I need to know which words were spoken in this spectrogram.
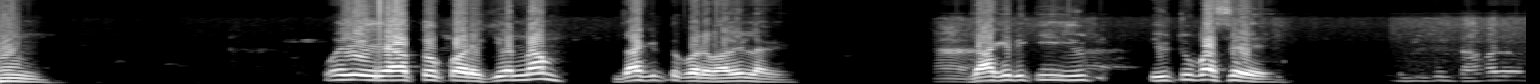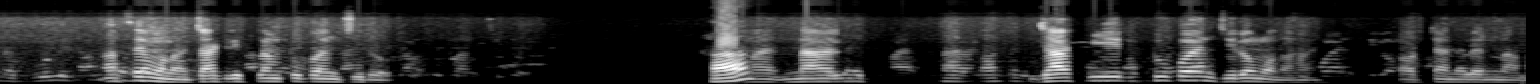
হুম। ওই এত করে কি ওর নাম? জাকির তো করে ভালোই লাগে। হ্যাঁ। জাকির কি ইউটিউব আছে? আছে মনে হয় Zakir Islam two point zero হ্যাঁ? না হলে জাকির টু পয়েন্ট জিরো মনে হয় ওর চ্যানেলের নাম।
